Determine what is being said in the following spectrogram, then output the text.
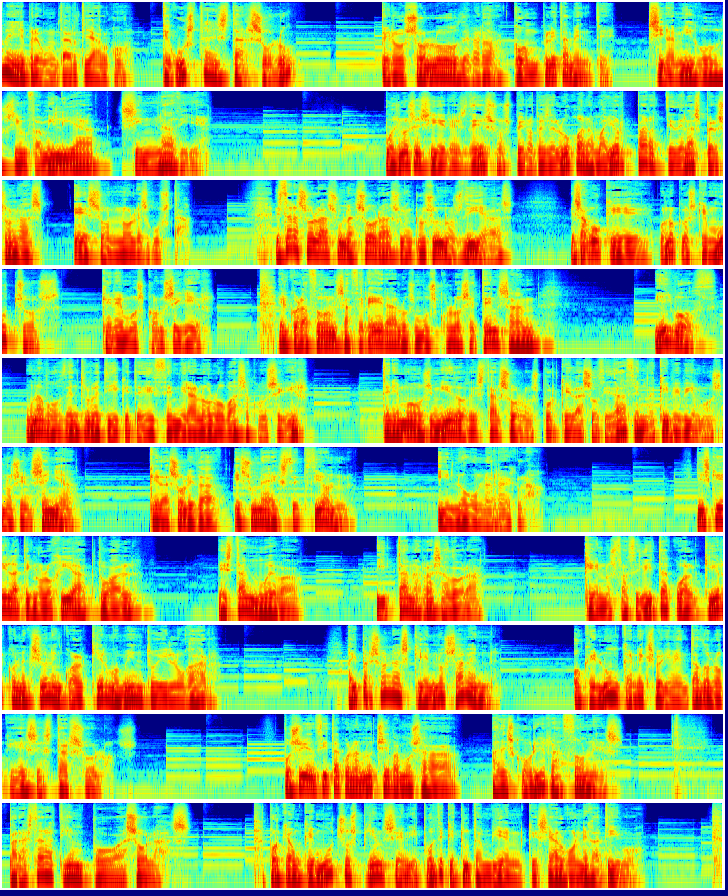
Déjame preguntarte algo. ¿Te gusta estar solo? Pero solo de verdad, completamente, sin amigos, sin familia, sin nadie. Pues no sé si eres de esos, pero desde luego a la mayor parte de las personas eso no les gusta. Estar a solas unas horas o incluso unos días es algo que, bueno, que es que muchos queremos conseguir. El corazón se acelera, los músculos se tensan y hay voz, una voz dentro de ti que te dice, mira, no lo vas a conseguir. Tenemos miedo de estar solos porque la sociedad en la que vivimos nos enseña que la soledad es una excepción y no una regla. Y es que la tecnología actual es tan nueva y tan arrasadora que nos facilita cualquier conexión en cualquier momento y lugar. Hay personas que no saben o que nunca han experimentado lo que es estar solos. Pues hoy en cita con la noche vamos a, a descubrir razones para estar a tiempo a solas. Porque aunque muchos piensen, y puede que tú también, que sea algo negativo,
